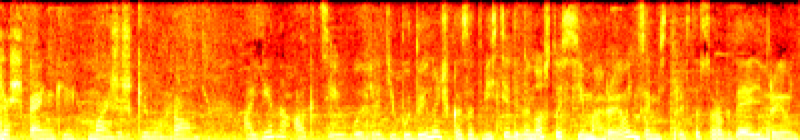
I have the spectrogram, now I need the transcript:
тяжкенький, майже ж кілограм. А є на акції у вигляді будиночка за 297 гривень замість 349 гривень,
